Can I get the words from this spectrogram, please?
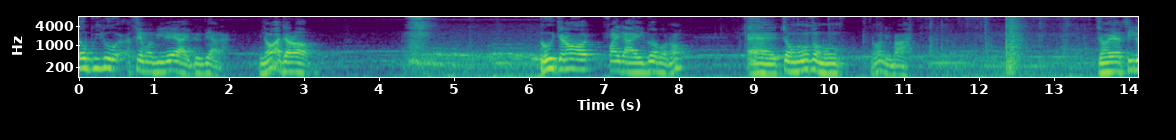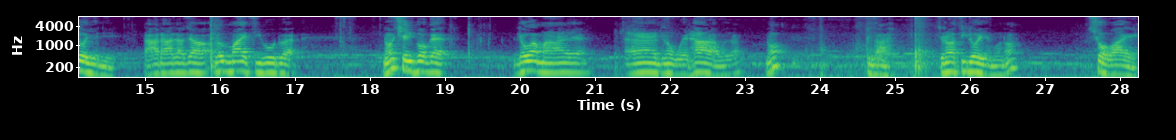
လုတ်ပြီးလို့အစင်မပြေတဲ့ဟာကြီးပြောပြတာနော်အဲ့ကြတော့အခုကျွန်တော် fighter ကြီးအတွက်ပေါ့နော်အဲကြုံလုံးစုံလုံးနော်ဒီမှာ ကျွန်တော်ရဲ့စီးတော်ရင်နေဒါဒါဒါကြောင့်အလုပ်မိုင်းစီးဖို့အတွက်နော်ချိန်ပေါက်ကလောရမှာရဲ့အဲကျွန်တော်ဝယ်ထားတာပေါ့ကွာနော်ဒီမှာကျွန်တော်စီးတော်ရင်ပေါ့နော်လျှော့သွားရဲ့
